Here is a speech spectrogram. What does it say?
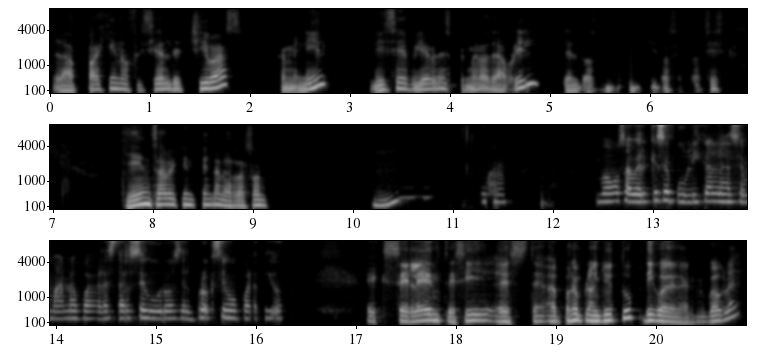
la página oficial de Chivas femenil dice viernes 1 de abril del 2022. Entonces, quién sabe quién tenga la razón. Mm. Bueno, vamos a ver qué se publica en la semana para estar seguros del próximo partido. Excelente, sí. Este, ah, por ejemplo, en YouTube, digo en Google,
